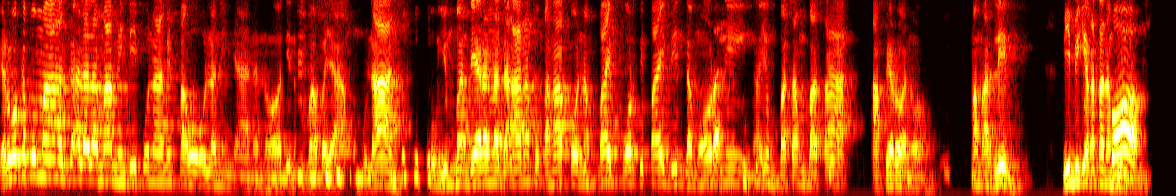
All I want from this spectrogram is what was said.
pero wag ka pong mag-alala, ma'am. Hindi po namin pauulanin yan. Ano? Hindi na po babayaang umulan. Kung yung banderang nadaanan ko kahapon ng 5.45 in the morning, ayun, basang-basa. Ah, pero ano, Ma'am Arlene, bibigyan ka ta ng Po. good news.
